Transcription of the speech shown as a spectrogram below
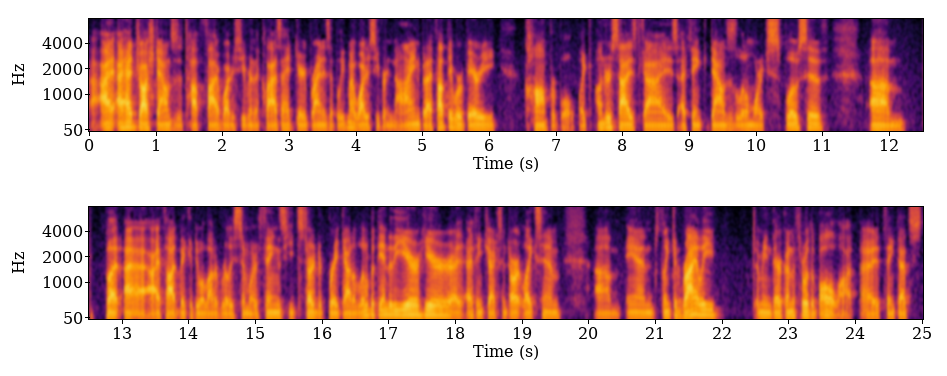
I, I, had Josh Downs as a top five wide receiver in the class. I had Gary Bryant as, I believe, my wide receiver nine, but I thought they were very comparable, like undersized guys. I think Downs is a little more explosive. Um, but I, I, thought they could do a lot of really similar things. He started to break out a little bit the end of the year here. I, I think Jackson Dart likes him. Um, and Lincoln Riley, I mean, they're going to throw the ball a lot. I think that's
